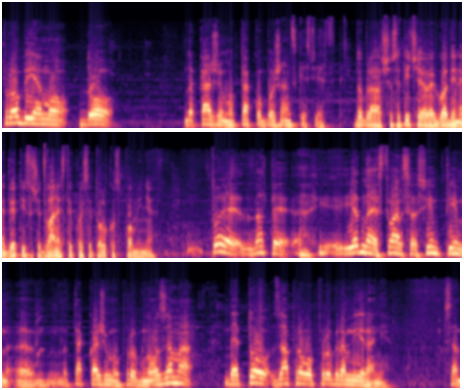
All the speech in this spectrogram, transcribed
probijemo do, da kažemo tako, božanske svijesti. Dobro, a što se tiče ove godine 2012. koje se toliko spominje? To je, znate, jedna je stvar sa svim tim, da tako kažemo, prognozama, da je to zapravo programiranje. Sad,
